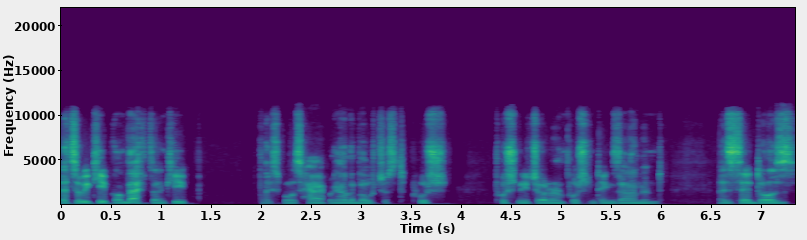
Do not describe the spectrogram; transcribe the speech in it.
that's what we keep going back to and keep, I suppose, harping on about just push pushing each other and pushing things on. And as I said, those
